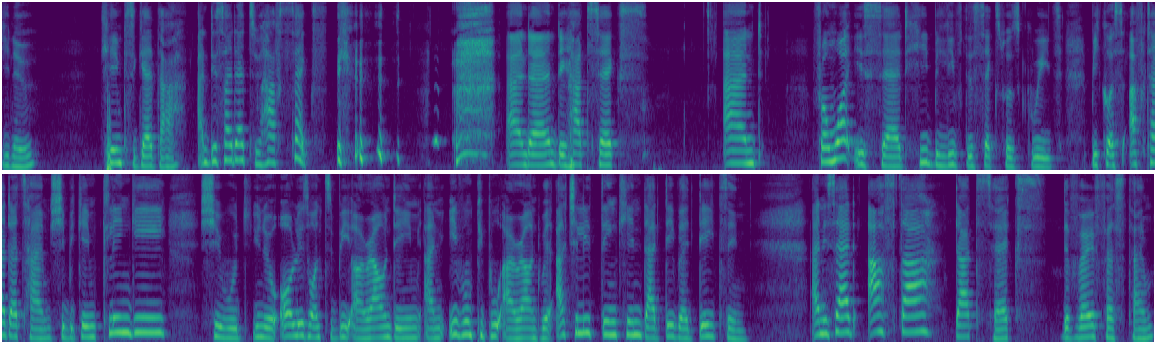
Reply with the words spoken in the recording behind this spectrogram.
you know, came together and decided to have sex. and then they had sex. And from what he said, he believed the sex was great because after that time, she became clingy. She would, you know, always want to be around him. And even people around were actually thinking that they were dating. And he said, after that sex, the very first time,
